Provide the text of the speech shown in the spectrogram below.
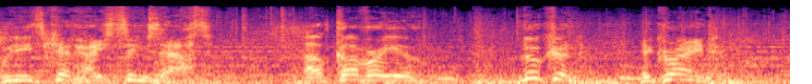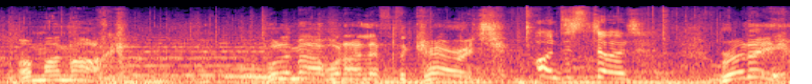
We need to get Hastings out. I'll cover you. Lucan, Igraine, on my mark. Pull him out when I left the carriage. Understood. Ready?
